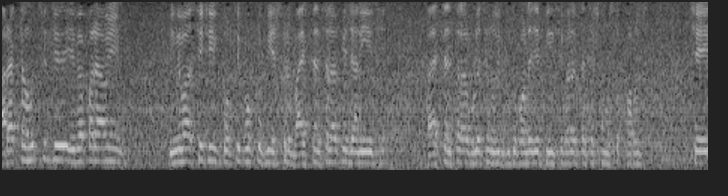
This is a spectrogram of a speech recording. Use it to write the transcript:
আর একটা হচ্ছে যে, এ ব্যাপারে আমি ইউনিভার্সিটি কর্তৃপক্ষ, বিশেষ করে ভাইস চ্যান্সেলারকে জানিয়েছি। ভাইস চ্যান্সেলার বলেছেন ওই দুটো কলেজের প্রিন্সিপালের কাছে সমস্ত খরচ চেয়ে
